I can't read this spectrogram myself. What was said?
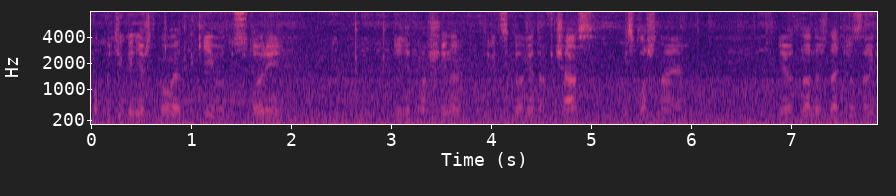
По пути, конечно, бывают такие вот истории. Едет машина 30 км в час и сплошная. И вот надо ждать разрыв.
